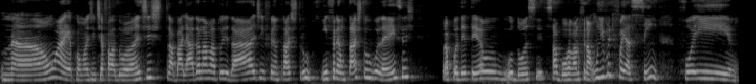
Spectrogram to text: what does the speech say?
Não, é como a gente tinha falado antes, trabalhada na maturidade, enfrentar as, tur- enfrentar as turbulências para poder ter o, o doce sabor lá no final. Um livro que foi assim foi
